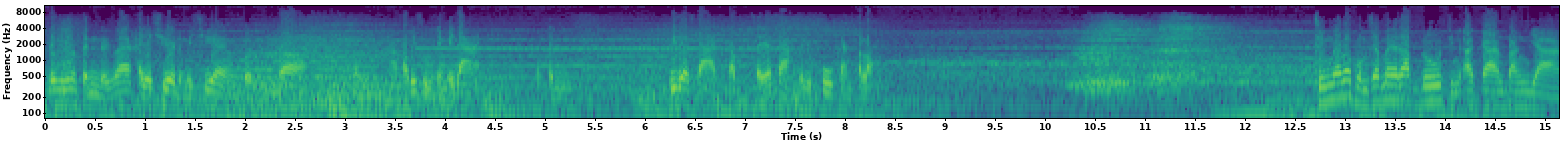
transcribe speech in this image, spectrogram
เรื่องนี้มันเป็นหรือว่าใครจะเชื่อหรือไม่เชื่อบางคนก็มันหาข้อพิสูจน์ยังไม่ได้ มันเป็นวิทยาศาสตร์กับไสยศาสตร์มาอยู่คู่กันตลอดถึงแม้ว่าผมจะไม่รับรู้ถึงอาการบางอย่าง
